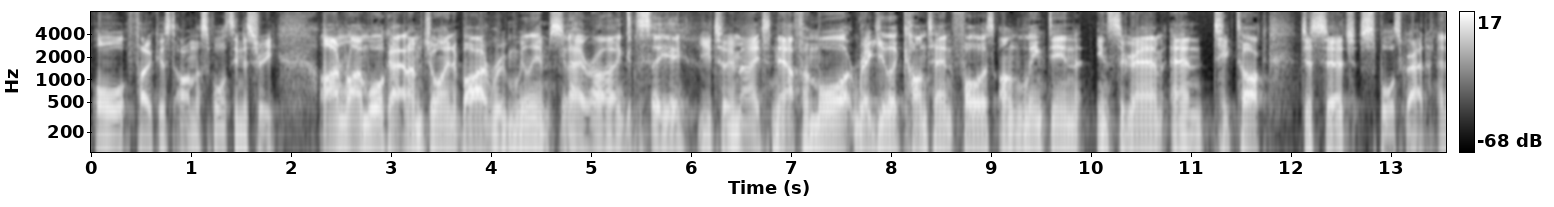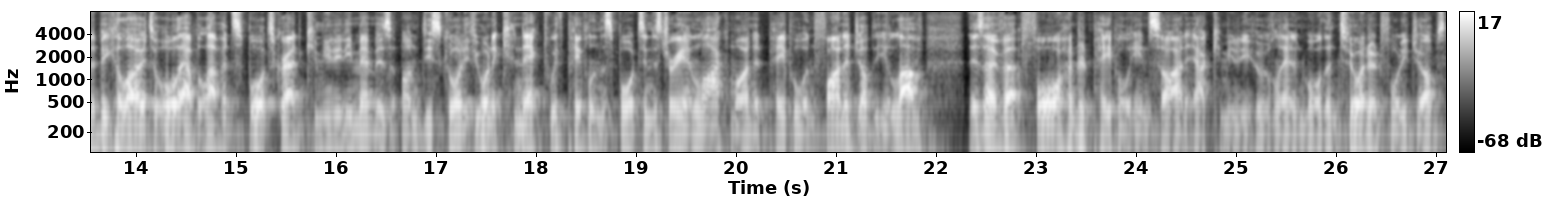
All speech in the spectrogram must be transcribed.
all focused on the sports industry. I'm Ryan Walker and I'm joined by Reuben Williams. G'day, Ryan. Good to see you. You too, mate. Now, for more regular content, follow us on LinkedIn, Instagram, and TikTok. Just search SportsGrad. And a big hello to all our beloved SportsGrad community members on Discord. If you want to connect with people in the sports industry and like minded people and find a job that you love, there's over 400 people inside our community who have landed more than 240 jobs.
